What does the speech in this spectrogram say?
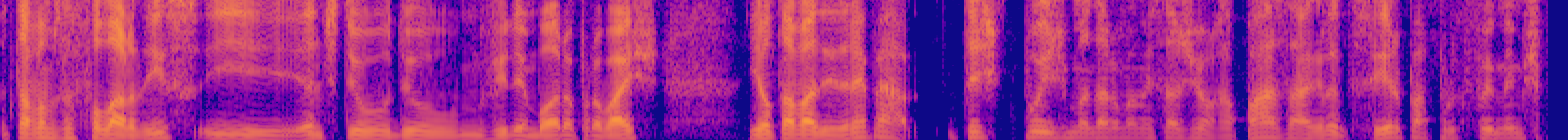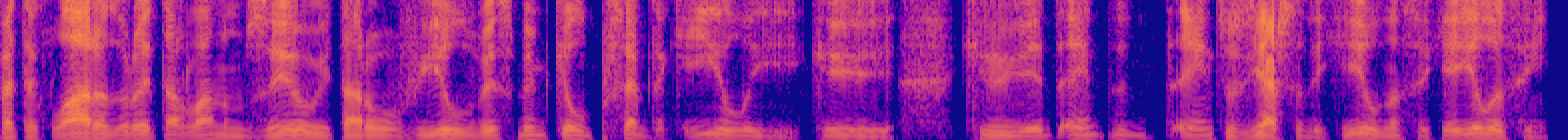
estávamos a falar disso e antes de eu, de eu me vir embora para baixo, e ele estava a dizer: pá, tens que depois mandar uma mensagem ao rapaz a agradecer, pá, porque foi mesmo espetacular, adorei estar lá no museu e estar a ouvi-lo, ver se mesmo que ele percebe daquilo e que, que é, é entusiasta daquilo, não sei o quê. E ele assim.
